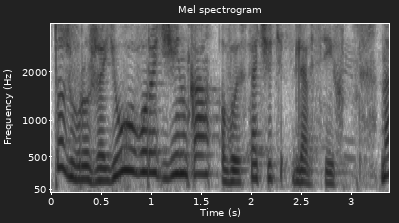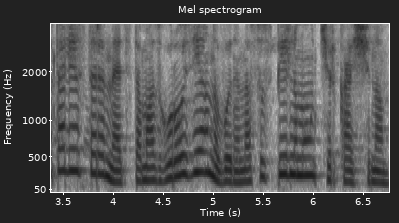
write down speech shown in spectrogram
Тож врожаю, говорить жінка, вистачить для всіх. Наталія Старенець, Тамас Горозія. Новини на Суспільному. Черкащина.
